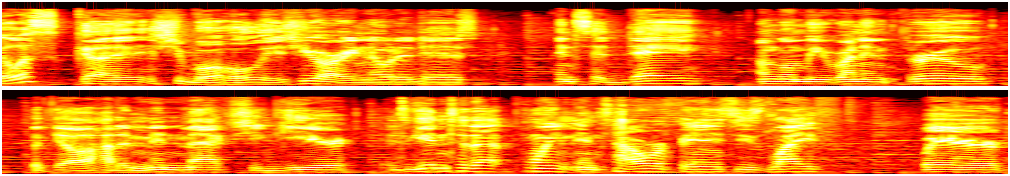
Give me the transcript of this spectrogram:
It was good. It's your boy Holiest. You already know what it is. And today I'm gonna be running through with y'all how to min-max your gear. It's getting to that point in Tower Fantasy's life where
